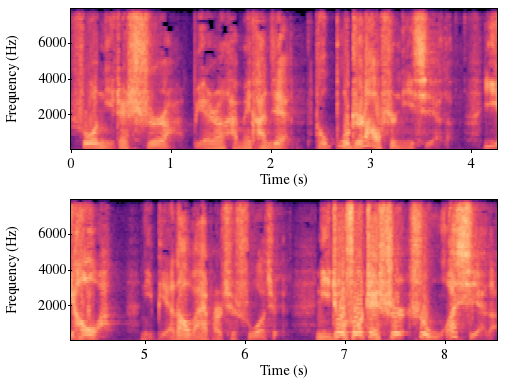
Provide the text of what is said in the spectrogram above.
说：“你这诗啊，别人还没看见，都不知道是你写的。以后啊，你别到外边去说去，你就说这诗是我写的。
